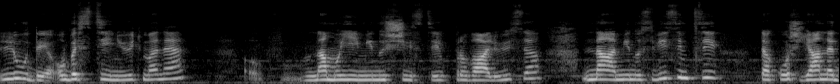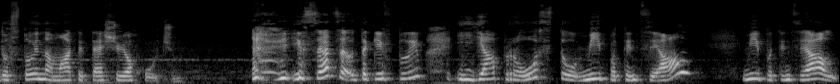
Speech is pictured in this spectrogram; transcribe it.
люди обесцінюють мене. На моїй мінус шістці провалююся. На мінус вісімці також я недостойна мати те, що я хочу. І все це такий вплив. І я просто мій потенціал, мій потенціал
